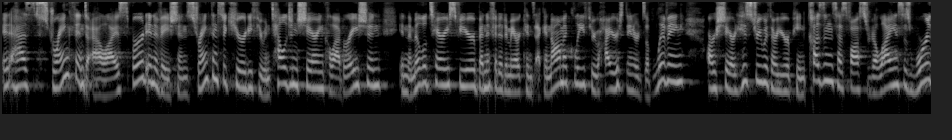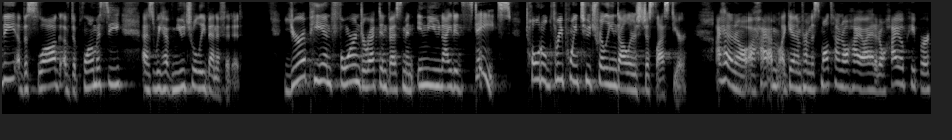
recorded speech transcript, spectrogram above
It has strengthened allies, spurred innovation, strengthened security through intelligence sharing, collaboration in the military sphere, benefited Americans economically through higher standards of living. Our shared history with our European cousins has fostered alliances worthy of the slog of diplomacy as we have mutually benefited. European foreign direct investment in the United States totaled $3.2 trillion just last year. I had an Ohio, again, I'm from the small town in Ohio. I had an Ohio paper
